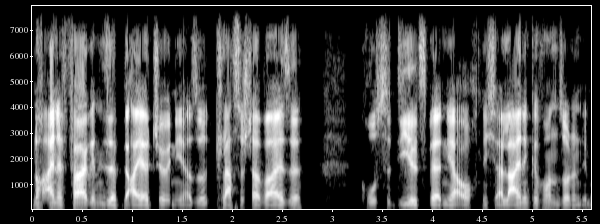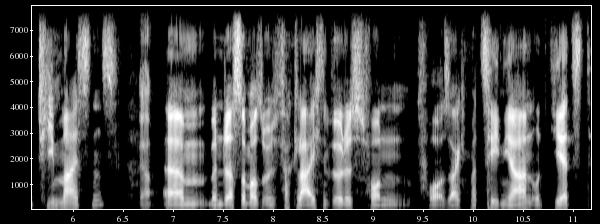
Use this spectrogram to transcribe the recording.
Noch eine Frage in dieser Buyer Journey. Also klassischerweise große Deals werden ja auch nicht alleine gewonnen, sondern im Team meistens. Ja. Ähm, wenn du das nochmal so mit vergleichen würdest von vor, sage ich mal, zehn Jahren und jetzt,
